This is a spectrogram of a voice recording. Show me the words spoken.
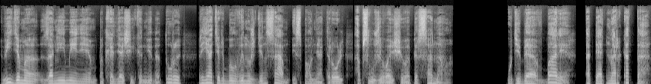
Видимо, за неимением подходящей кандидатуры приятель был вынужден сам исполнять роль обслуживающего персонала. «У тебя в баре опять наркота»,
